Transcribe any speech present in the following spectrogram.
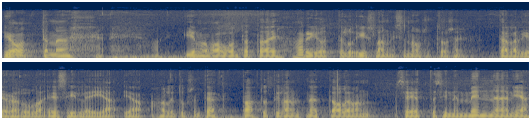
Joo, tämä ilmavalvonta tai harjoittelu Islannissa nousi tosiaan tällä vierailulla esille ja, ja hallituksen tahtotila nyt näyttää olevan se, että sinne mennään ja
